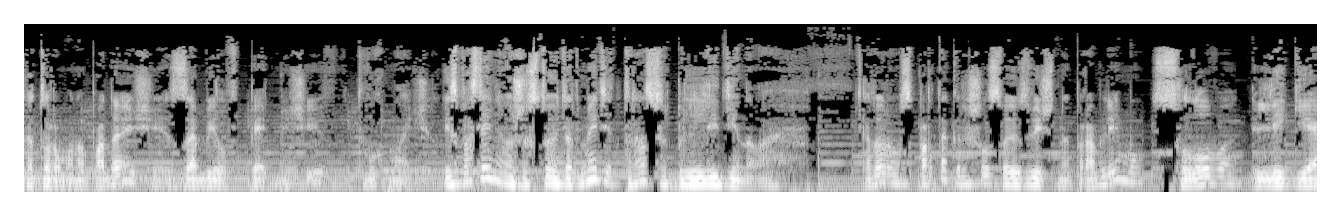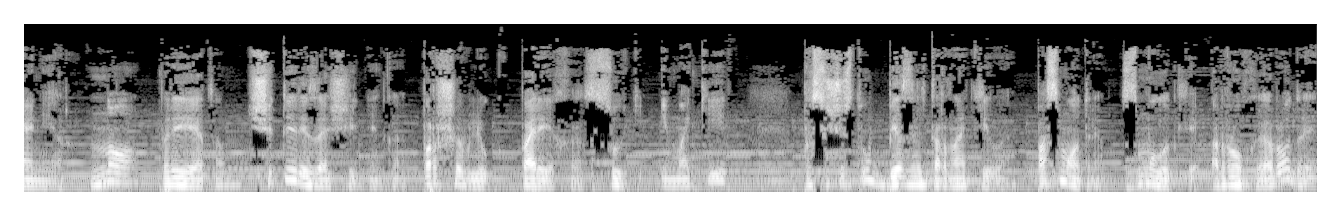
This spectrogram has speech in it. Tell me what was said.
которому нападающий забил в 5 мячей в двух матчах. Из последнего же стоит отметить трансфер Беллидинова которым Спартак решил свою извечную проблему слова «легионер». Но при этом четыре защитника – Паршевлюк, Пореха, Суки и Макеев – по существу без альтернативы. Посмотрим, смогут ли Роха и Родри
